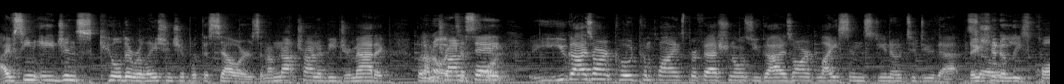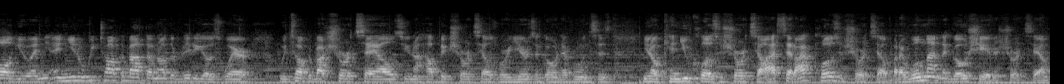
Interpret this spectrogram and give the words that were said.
I've seen agents kill their relationship with the sellers, and I'm not trying to be dramatic, but No, I'm no, trying to say you guys aren't code compliance professionals. You guys aren't licensed, you know, to do that. They So- should at least call you. And, and you know, we talk about that on other videos where we talk about short sales, you know, how big short sales were years ago, and everyone says, you know, can you close a short sale? I said, I'll close a short sale, but I will not negotiate a short sale.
